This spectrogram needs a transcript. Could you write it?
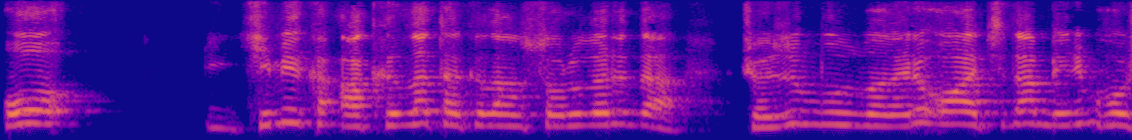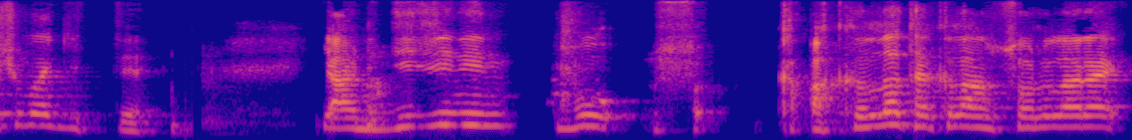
o kimi akılla takılan soruları da çözüm bulmaları o açıdan benim hoşuma gitti. Yani dizinin bu akılla takılan sorulara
